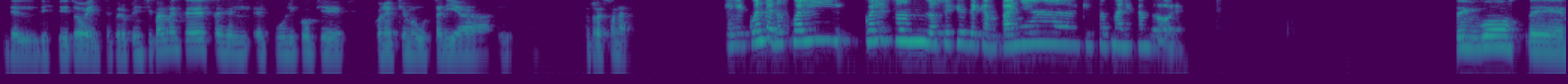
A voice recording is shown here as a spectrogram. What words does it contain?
del, Distrito 20. Pero principalmente ese es el, el público que, con el que me gustaría eh, resonar. Eh, cuéntanos, ¿cuál, ¿cuáles son los ejes de campaña que estás manejando ahora? Tengo eh,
